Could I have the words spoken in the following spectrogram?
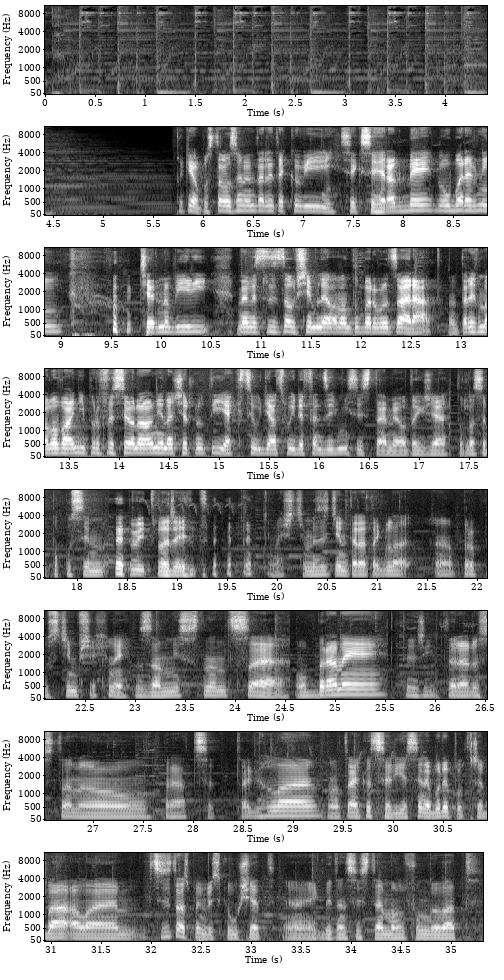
Tak jo, postavil jsem jim tady takový sexy hradby dvoubarevný. černobílý, nevím, jestli jste to všimli, ale mám tu barvu docela rád. Mám tady v malování profesionálně načrtnutý, jak chci udělat svůj defenzivní systém, jo, takže tohle se pokusím vytvořit. ještě mezi tím teda takhle propustím všechny zaměstnance obrany, kteří teda dostanou práce takhle. No to jako celý asi nebude potřeba, ale chci si to aspoň vyzkoušet, jak by ten systém mohl fungovat.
